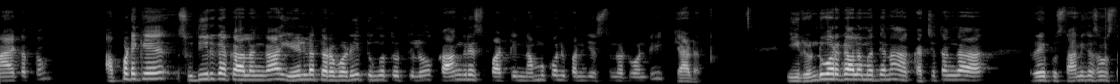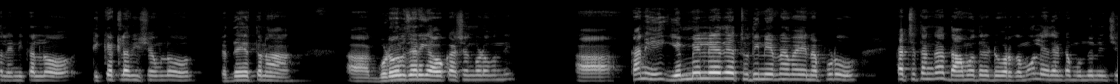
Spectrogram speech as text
నాయకత్వం అప్పటికే సుదీర్ఘకాలంగా ఏళ్ళ తరబడి తుంగతుర్తిలో కాంగ్రెస్ పార్టీని నమ్ముకొని పనిచేస్తున్నటువంటి క్యాడర్. ఈ రెండు వర్గాల మధ్యన ఖచ్చితంగా రేపు స్థానిక సంస్థల ఎన్నికల్లో టికెట్ల విషయంలో పెద్ద ఎత్తున గొడవలు జరిగే అవకాశం కూడా ఉంది. కానీ ఎమ్మెల్యేదే తుది నిర్ణయం అయినప్పుడు ఖచ్చితంగా దామోదర్ రెడ్డి వర్గము లేదంటే ముందు నుంచి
